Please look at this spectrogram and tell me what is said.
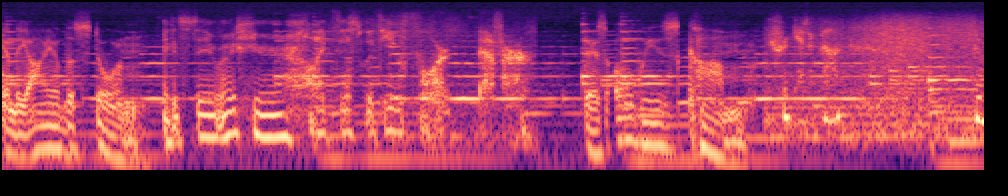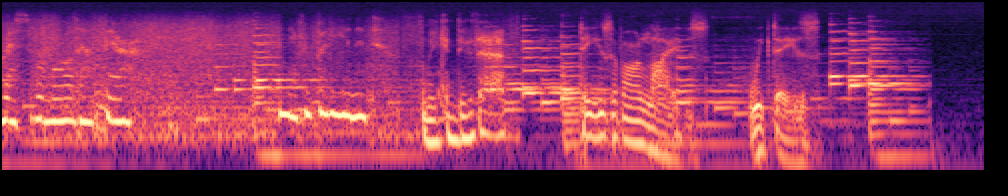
in the eye of the storm, I could stay right here like this with you forever. there's always calm. You Forget about the rest of the world out there and everybody in it. We can do that. Days of Our Lives. Weekdays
